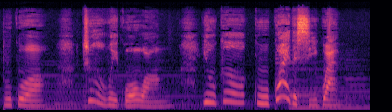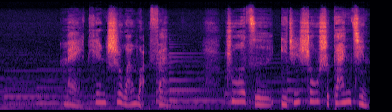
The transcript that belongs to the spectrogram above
不过，这位国王有个古怪的习惯：每天吃完晚饭，桌子已经收拾干净，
